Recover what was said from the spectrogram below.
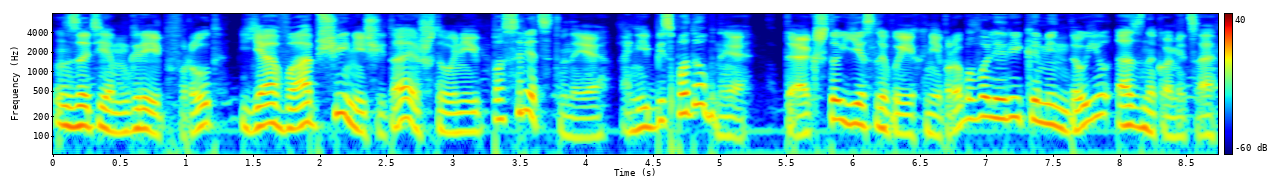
Затем грейпфрут. Я вообще не считаю, что они посредственные. Они бесподобные. Так что, если вы их не пробовали, рекомендую ознакомиться.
